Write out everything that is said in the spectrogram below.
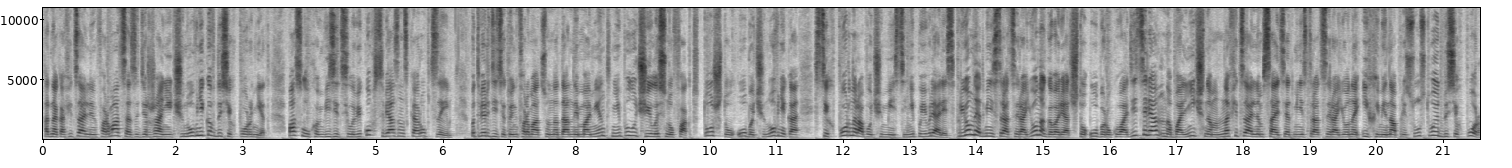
Однако официальной информации о задержании чиновников до сих пор нет. По слухам, визит силовиков связан с коррупцией. Подтвердить эту информацию на данный момент не получилось, но факт то, что оба чиновника с тех пор на рабочем месте месте не появлялись. В приемной администрации района говорят, что оба руководителя на больничном. На официальном сайте администрации района их имена присутствуют до сих пор.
